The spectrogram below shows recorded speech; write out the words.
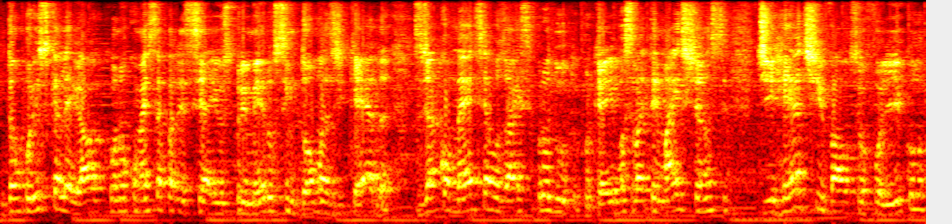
Então por isso que é legal que quando comece a aparecer aí os primeiros sintomas de queda, você já comece a usar esse produto, porque aí você vai ter mais chance de reativar o seu folículo,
